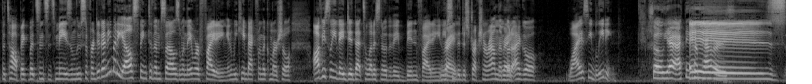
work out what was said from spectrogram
the topic, but since it's Maze and Lucifer, did anybody else think to themselves when they were fighting and we came back from the commercial? Obviously, they did that to let us know that they've been fighting and you see the destruction around them. Right. But I go, why is he bleeding? So yeah, I think her powers.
